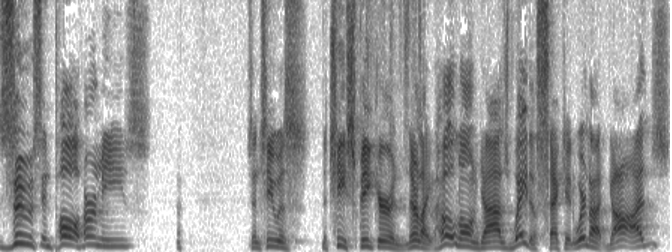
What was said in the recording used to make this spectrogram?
Zeus and Paul Hermes. Since he was the chief speaker, and they're like, hold on, guys, wait a second, we're not gods.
